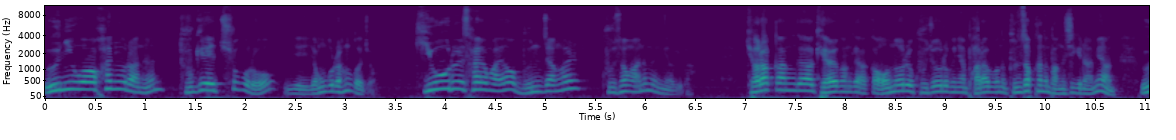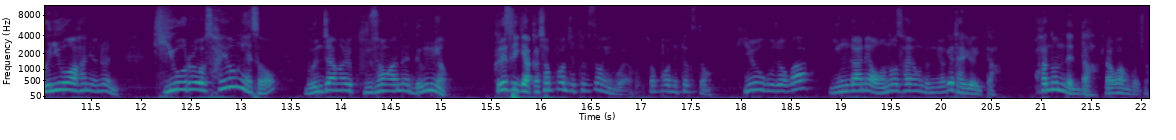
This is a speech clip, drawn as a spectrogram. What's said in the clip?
은유와 환유라는 두 개의 축으로 연구를 한 거죠. 기호를 사용하여 문장을 구성하는 능력이다. 결합관계와 계열관계 아까 언어를 구조를 그냥 바라보는 분석하는 방식이라면 은유와 한유는 기호를 사용해서 문장을 구성하는 능력. 그래서 이게 아까 첫 번째 특성인 거예요. 첫 번째 특성. 기호 구조가 인간의 언어 사용 능력에 달려 있다. 환원된다라고 한 거죠.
